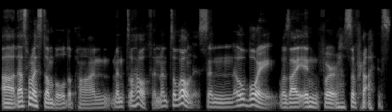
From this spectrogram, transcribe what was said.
Uh, that's when I stumbled upon mental health and mental wellness. And oh boy, was I in for a surprise.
